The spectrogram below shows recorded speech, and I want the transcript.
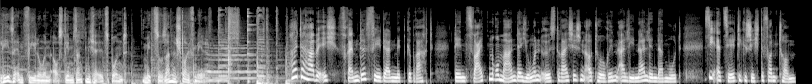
Leseempfehlungen aus dem St. Michaelsbund mit Susanne Steufmehl. Heute habe ich Fremde Federn mitgebracht, den zweiten Roman der jungen österreichischen Autorin Alina Lindermuth. Sie erzählt die Geschichte von Tom,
